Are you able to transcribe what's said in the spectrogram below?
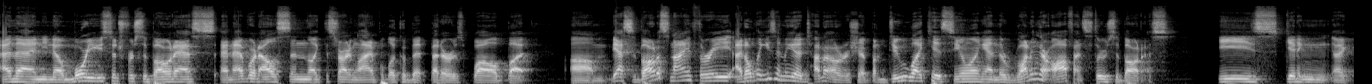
And then, you know, more usage for Sabonis and everyone else in like the starting lineup will look a bit better as well. But um, yeah, Sabonis 9 3. I don't think he's going to get a ton of ownership, but I do like his ceiling, and they're running their offense through Sabonis. He's getting like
